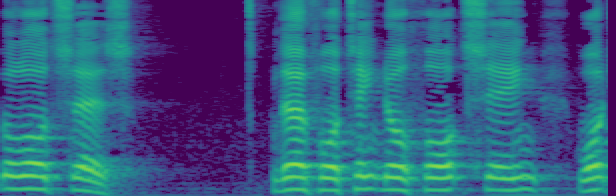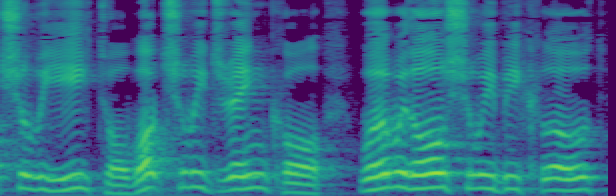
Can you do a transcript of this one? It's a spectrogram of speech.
the Lord says, Therefore take no thought, saying, What shall we eat, or what shall we drink, or wherewithal shall we be clothed?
